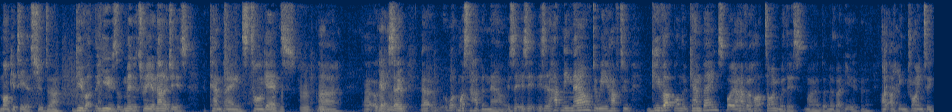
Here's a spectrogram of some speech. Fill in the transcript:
marketeers should uh, give up the use of military analogies, campaigns, targets. Mm-hmm. Uh, uh, okay, Mhm. so uh, what must happen now? Is it is it is it happening now? Do we have to give up on the campaigns? Boy, I have a hard time with this. Well, I don't know about you, but uh, I, I've been trying to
